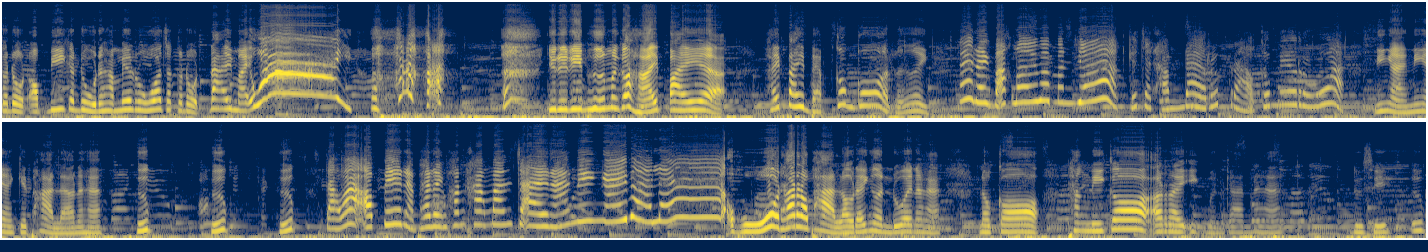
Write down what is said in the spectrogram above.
กระโดดออบบี้กันดูนะคะ ไม่รู้ว่าจะกระโดดได้ไหมว้าย อยู่ดีๆพื้นมันก็หายไปอะหายไปแบบโก้ๆเลยแม่เด็กบอกเลยว่ามันยากแกจะทำได้หรือเปล่าก็ไม่รู้อะนี่ไงนี่ไงเกดผ่านแล้วนะคะฮึบฮึบฮึบแต่ว่าออปปี้เนี่ยแพเรงค่อนข้างมั่นใจนะนี่ไงผ่านแล้วโอ้โหถ้าเราผ่านเราได้เงินด้วยนะคะ แล้วก็ทางนี้ก็อะไรอีกเหมือนกันนะคะดูสิอึบ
